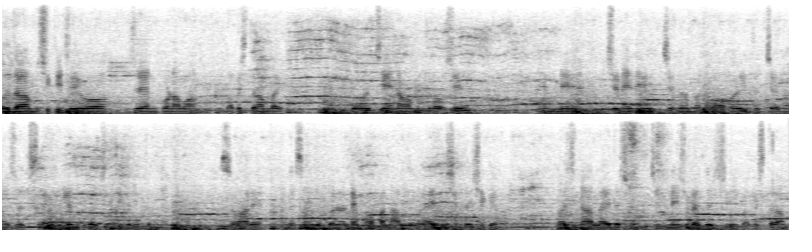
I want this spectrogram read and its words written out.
અવધામ શીખી જય જય અન્નપૂર્ણામાં બાપિસ્તરામભાઈ તો જે નવા મિત્રો છે, એમને દઈએ ચેનલમાં નવા હોય તો ચેનલ સબસ્ક્રાઈબ મિત્રો જેથી કરી તમને સવારે અને સાંજે બંને ટાઈમ લાઈવ દર્શન થઈ શકે. આજના લાઈવ દર્શન જિગ્નેશભાઈ દરજી બાપિસ્તરામ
